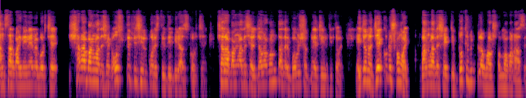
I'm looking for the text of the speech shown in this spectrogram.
আনসার বাহিনী নেমে পড়ছে। সারা বাংলাদেশে একটা অস্থিতিশীল পরিস্থিতি বিরাজ করছে। সারা বাংলাদেশের জনগণ তাদের ভবিষ্যৎ নিয়ে চিন্তিত। হয় এই জন্য যে কোনো সময় বাংলাদেশে একটি প্রতিবিপ্লব হওয়ার সম্ভাবনা আছে,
